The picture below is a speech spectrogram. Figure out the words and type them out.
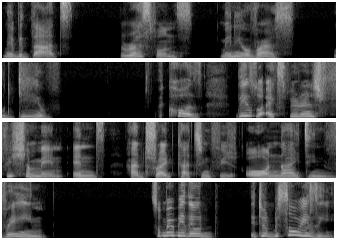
Maybe that's the response many of us would give. Because these were experienced fishermen and had tried catching fish all night in vain. So maybe they would it would be so easy.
